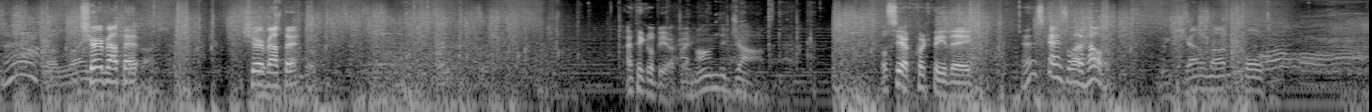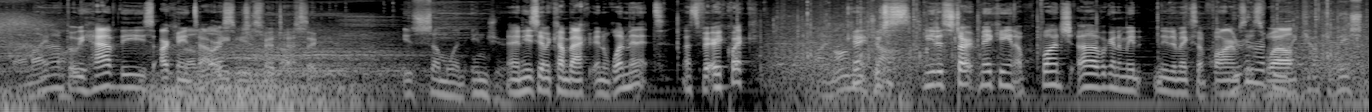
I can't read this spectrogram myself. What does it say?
The Sure about that? Sure about that? I think we'll be okay. I'm on the job. We'll see how quickly they. This guy has a lot of health. We shall not falter. Uh, but we have these arcane The towers, which is is fantastic. Is someone injured? And he's gonna come back in one minute. That's very quick. I'm on Okay, the we just need to start making a bunch of. We're gonna need need to make some farms You're as well. my calculations.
